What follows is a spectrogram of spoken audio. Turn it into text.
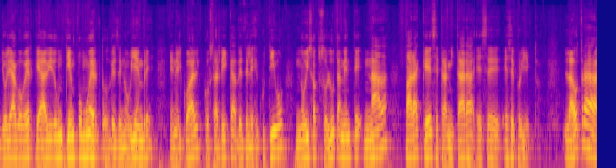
yo le hago ver que ha habido un tiempo muerto desde noviembre en el cual Costa Rica desde el Ejecutivo no hizo absolutamente nada para que se tramitara ese, ese proyecto. La otra,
